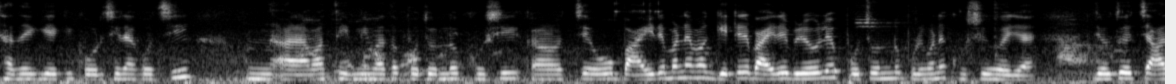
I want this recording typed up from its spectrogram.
ছাদে গিয়ে কি করছি না করছি। আর আমার তিন্নিমা তো প্রচণ্ড খুশি, কারণ হচ্ছে ও বাইরে মানে আমার গেটের বাইরে বেরোলে প্রচণ্ড পরিমাণে খুশি হয়ে যায়। যেহেতু চার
